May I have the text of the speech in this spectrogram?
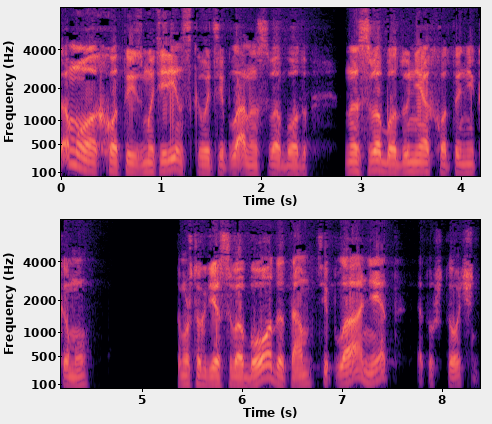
Кому охота из материнского тепла на свободу? На свободу не охота никому. Потому что где свобода, там тепла нет, это уж точно.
